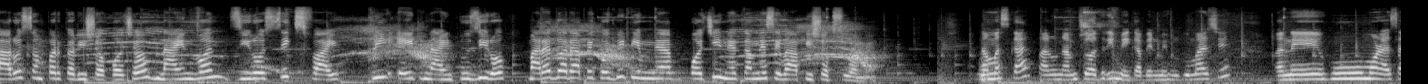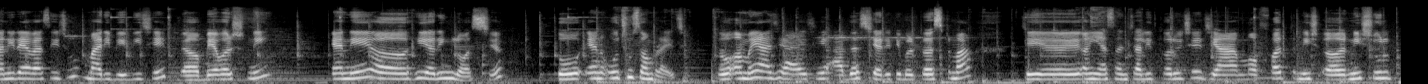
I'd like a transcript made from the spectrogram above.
મારો જ સંપર્ક કરી શકો છો. Nine one zero six five three eight nine two zero. મારા દ્વારા આપણે કોઈ બી ટીમને પહોંચીને તમને સેવા આપી શકશું અમે. નમસ્કાર મારું નામ ચૌધરી મેઘાબેન મેહુલ કુમાર છે અને હું મોડાસાની રહેવાસી છું. મારી બેબી છે બે વર્ષની. એને હિયરિંગ લોસ છે. તો એને ઓછું સંભળાય છે. તો અમે આજે આવ્યા છીએ આદર્શ ચેરિટેબલ ટ્રસ્ટમાં, જે અહીંયા સંચાલિત કર્યું છે, જ્યાં મફત નિશ- નિઃશુલ્ક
